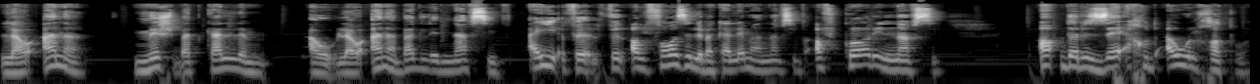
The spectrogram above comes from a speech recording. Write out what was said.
لو أنا مش بتكلم أو لو أنا بجلد نفسي في أي في, في الألفاظ اللي بكلمها لنفسي في أفكاري لنفسي أقدر إزاي أخد أول خطوة؟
